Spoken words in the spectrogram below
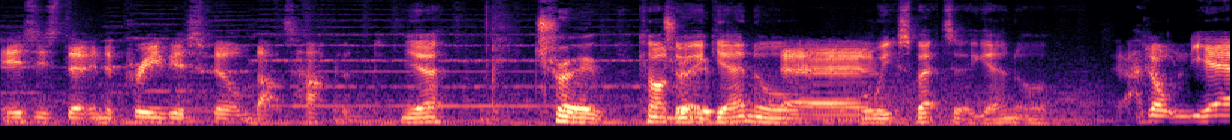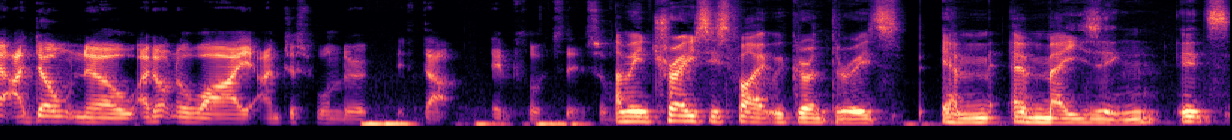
is is that in the previous film that's happened. Yeah. True. Can't do it again, or, Uh, or we expect it again, or I don't. Yeah, I don't know. I don't know why. I'm just wondering if that influenced it in. I mean, Tracy's fight with Grunther is am- amazing. It's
